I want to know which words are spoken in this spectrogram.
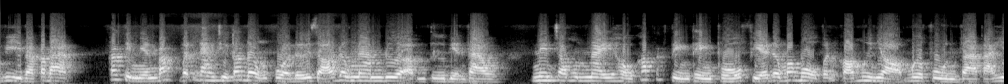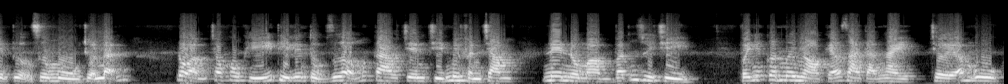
vị và các bạn, các tỉnh miền Bắc vẫn đang chịu tác động của đới gió đông nam đưa ẩm từ biển vào, nên trong hôm nay hầu khắp các tỉnh thành phố phía đông bắc bộ vẫn có mưa nhỏ, mưa phùn và cả hiện tượng sương mù trộn lẫn. Độ ẩm trong không khí thì liên tục giữ ở mức cao trên 90% nên nồm ẩm vẫn duy trì. Với những cơn mưa nhỏ kéo dài cả ngày, trời âm u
